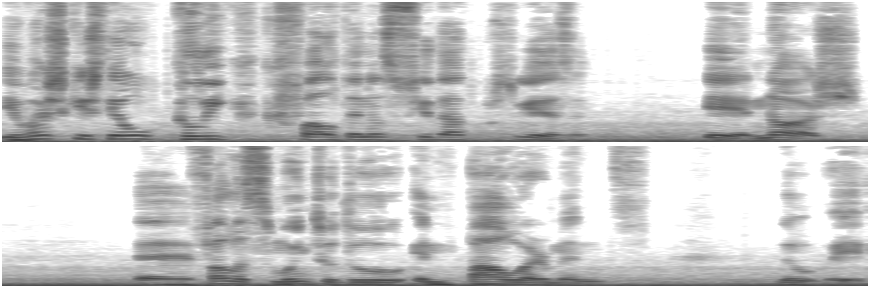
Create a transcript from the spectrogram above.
Eu acho que este é o clique que falta na sociedade portuguesa. É nós. Uh, Fala-se muito do empowerment. Do, é,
